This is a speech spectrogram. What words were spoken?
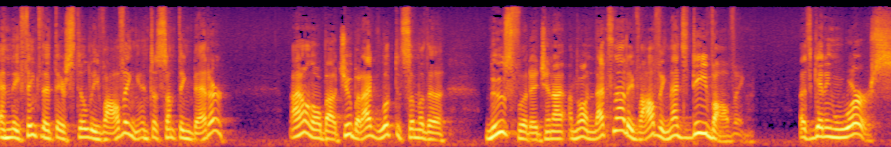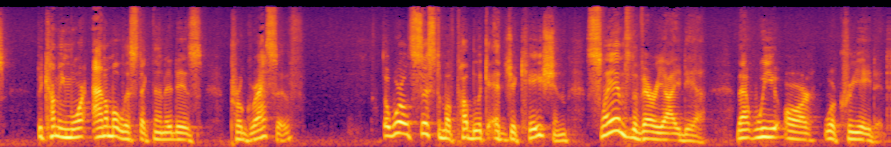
and they think that they're still evolving into something better. I don't know about you, but I've looked at some of the news footage and I, am going, that's not evolving, that's devolving. That's getting worse becoming more animalistic than it is progressive. The world system of public education slams the very idea that we are were created.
